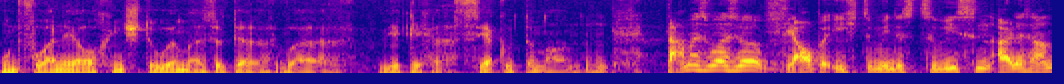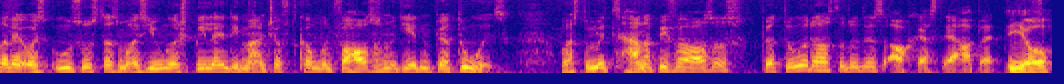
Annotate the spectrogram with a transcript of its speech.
und vorne auch in Sturm. Also der war wirklich ein sehr guter Mann. Mhm. Damals war es ja, glaube ich zumindest zu wissen, alles andere als Usus, dass man als junger Spieler in die Mannschaft kommt und von Haus aus mit jedem per Du ist. Warst du mit Hanabi von Haus aus per Du oder hast du das auch erst erarbeitet? Ja,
